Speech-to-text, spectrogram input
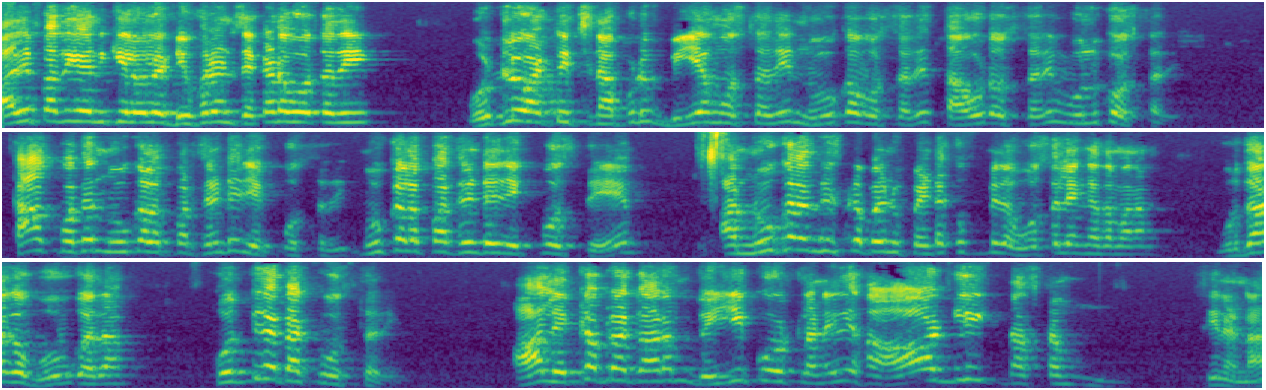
పది పదిహేను కిలోల డిఫరెన్స్ ఎక్కడ పోతుంది? ఒడ్లు పట్టించినప్పుడు బియ్యం వస్తుంది నూక వస్తుంది తౌడు వస్తుంది ఉనుకు వస్తుంది. కాకపోతే నూకల పర్సెంటేజ్ ఎక్కువ వస్తుంది. నూకల పర్సెంటేజ్ ఎక్కువ వస్తే ఆ నూకలను తీసుకుపోయి నువ్వు పెంటకుప్పు మీద వస్తలేం కదా మనం? వృధాగా పోవు కదా? కొద్దిగా తక్కువ వస్తుంది. ఆ లెక్క ప్రకారం వెయ్యి కోట్లు అనేది హార్డ్లీ నష్టం. సీనన్నా?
